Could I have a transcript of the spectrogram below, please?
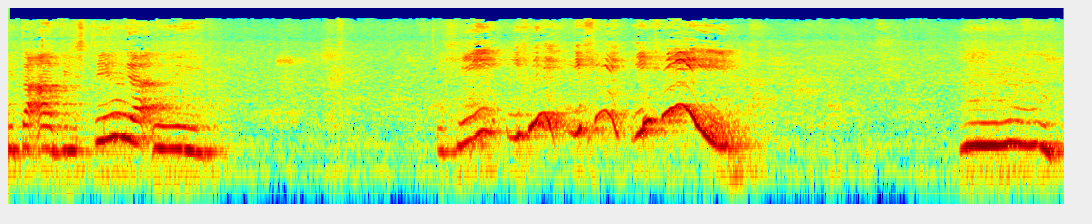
kita habisin nggak nih? Ihi, ihi, ihi, ihi. Hmm.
